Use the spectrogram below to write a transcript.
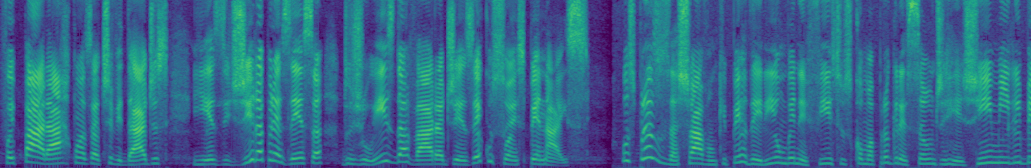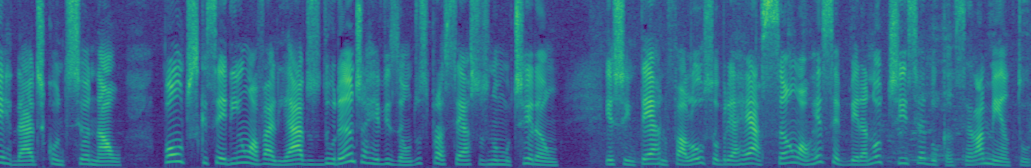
foi parar com as atividades e exigir a presença do juiz da vara de execuções penais. Os presos achavam que perderiam benefícios como a progressão de regime e liberdade condicional, pontos que seriam avaliados durante a revisão dos processos no mutirão. Este interno falou sobre a reação ao receber a notícia do cancelamento.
